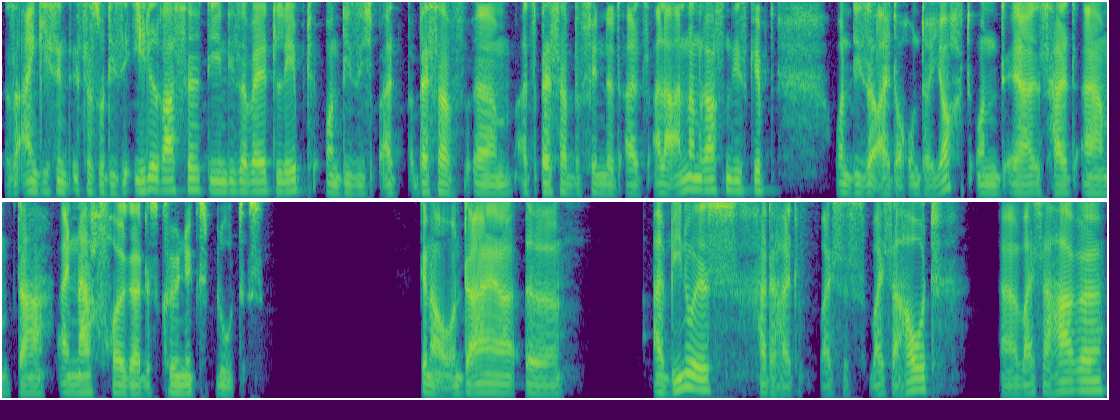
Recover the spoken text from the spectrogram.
also eigentlich sind, ist das so diese Edelrasse, die in dieser Welt lebt und die sich als besser, ähm, als besser befindet als alle anderen Rassen, die es gibt. Und diese halt auch unterjocht und er ist halt ähm, da ein Nachfolger des Königsblutes. Genau, und da er äh, Albino ist, hat er halt weißes, weiße Haut, äh, weiße Haare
